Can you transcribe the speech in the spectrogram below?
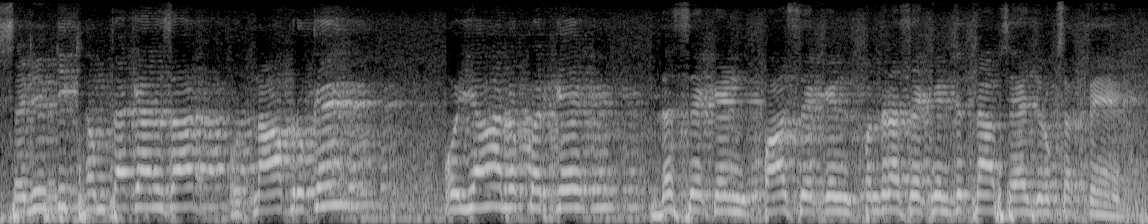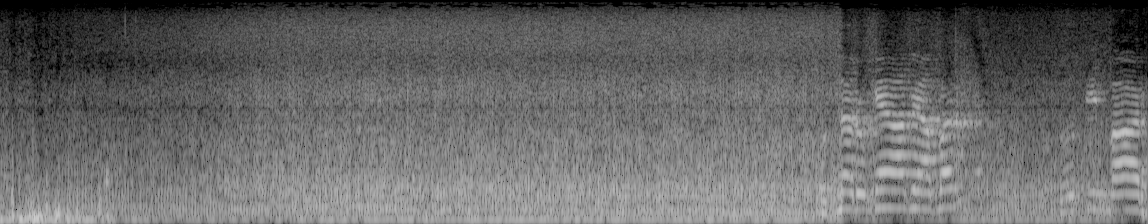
शरीर की क्षमता के अनुसार उतना आप रुकें और यहाँ रुक करके 10 सेकंड 5 सेकंड 15 सेकंड जितना आप सहज रुक सकते हैं। उतना रुकें आप यहाँ पर। दो तीन बार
